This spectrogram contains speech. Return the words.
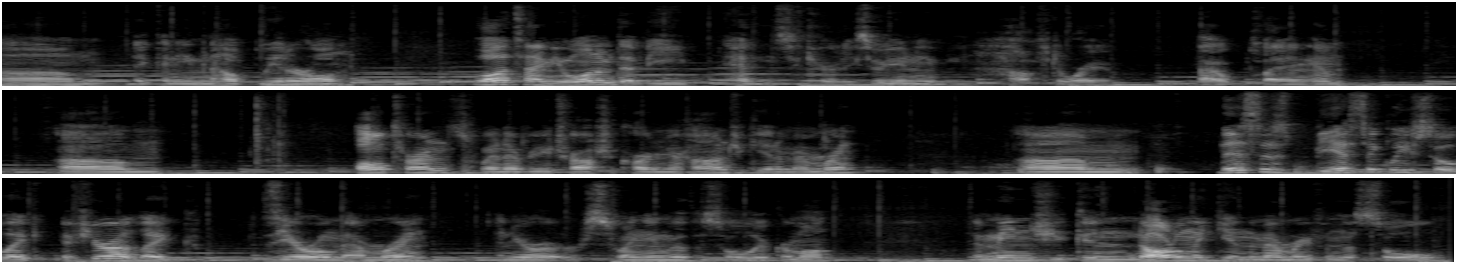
Um, it can even help later on. A lot of time you want him to be hidden security, so you don't even have to worry about playing him. Um, all turns, whenever you trash a card in your hand, you gain a memory. Um, this is basically so like if you're at like zero memory and you're swinging with a Soul Lucremon, it means you can not only gain the memory from the soul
